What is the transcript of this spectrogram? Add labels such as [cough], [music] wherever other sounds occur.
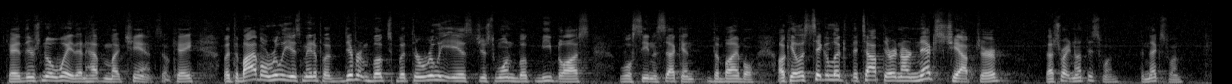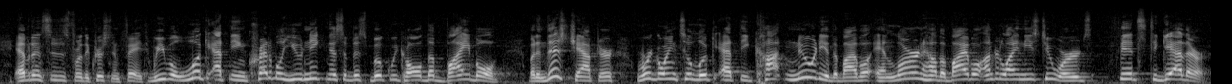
Okay, there's no way that happened by chance, okay? But the Bible really is made up of different books, but there really is just one book, Biblos. We'll see in a second, the Bible. Okay, let's take a look at the top there in our next chapter. That's right, not this one, the next one. Evidences for the Christian faith. We will look at the incredible uniqueness of this book we call the Bible. But in this chapter, we're going to look at the continuity of the Bible and learn how the Bible, underlying these two words, fits together.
